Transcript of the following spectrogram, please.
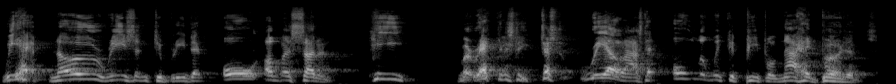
We have no reason to believe that all of a sudden he miraculously just realized that all the wicked people now had burdens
